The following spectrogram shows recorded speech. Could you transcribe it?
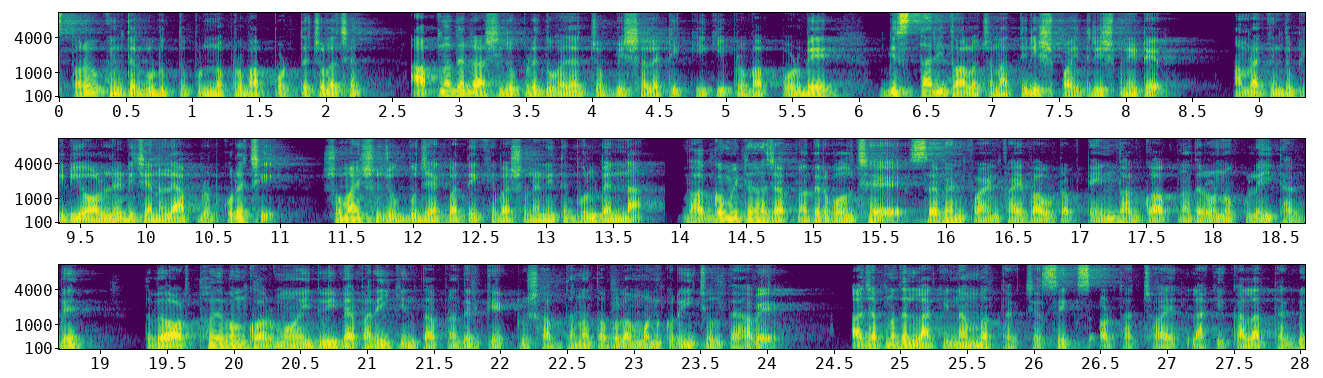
স্তরেও কিন্তু গুরুত্বপূর্ণ প্রভাব পড়তে চলেছে। আপনাদের রাশির উপরে দু হাজার চব্বিশ সালে ঠিক কী কী প্রভাব পড়বে বিস্তারিত আলোচনা তিরিশ পঁয়ত্রিশ মিনিটের। আমরা কিন্তু ভিডিও অলরেডি চ্যানেলে আপলোড করেছি। সময় সুযোগ বুঝে একবার দেখে বা শুনে নিতে ভুলবেন না। ভাগ্য মিটার আজ আপনাদের বলছে seven point five out of ten. ভাগ্য আপনাদের অনুকূলেই থাকবে। তবে অর্থ এবং কর্ম এই দুই ব্যাপারেই কিন্তু আপনাদেরকে একটু সাবধানতা অবলম্বন করেই চলতে হবে। আজ আপনাদের লাকি নাম্বার থাকছে সিক্স অর্থাৎ ছয়। লাকি কালার থাকবে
